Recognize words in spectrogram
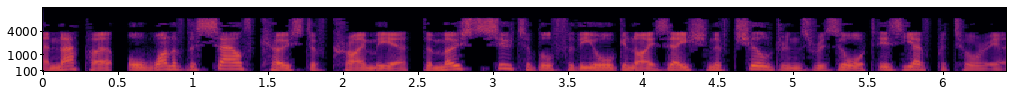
Anapa, or one of the south coast of Crimea, the most suitable for the organization of children's resort is Yevpatoria.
